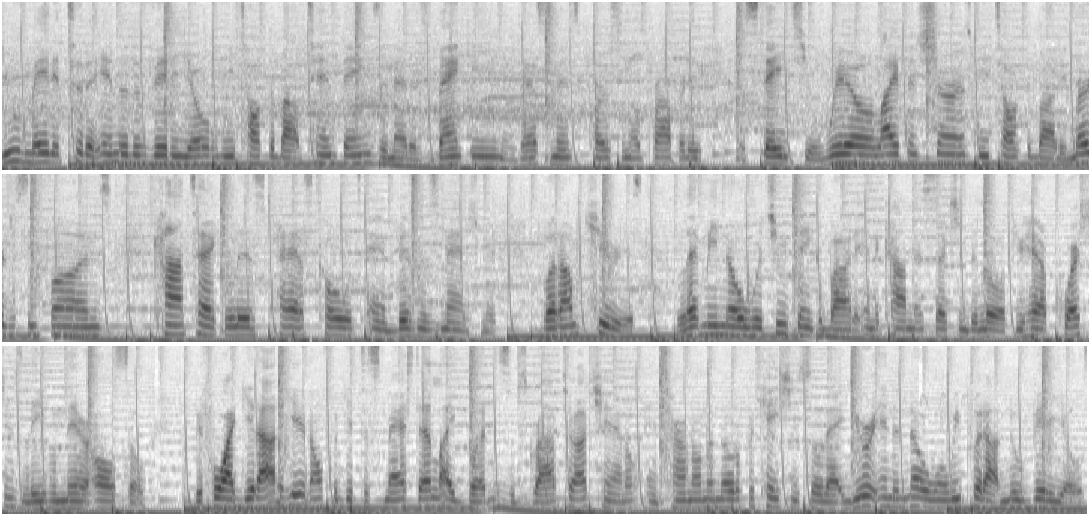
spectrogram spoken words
You made it to the end of the video. We talked about 10 things, and that is banking, investments, personal property, estates, your will, life insurance. We talked about emergency funds, contact lists, passcodes, and business management. But I'm curious. Let me know what you think about it in the comment section below. If you have questions, leave them there also. Before I get out of here, don't forget to smash that like button, subscribe to our channel, and turn on the notifications so that you're in the know when we put out new videos.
